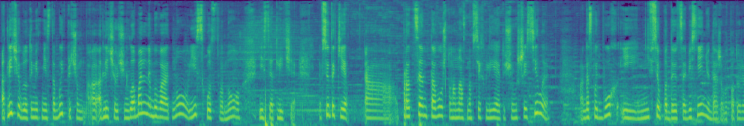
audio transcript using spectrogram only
Отличия будут иметь место быть, причем а, отличия очень глобальные бывают, но есть сходство, но есть и отличия. Все-таки а, процент того, что на нас, на всех влияют еще высшие силы, а, Господь Бог, и не все поддается объяснению, даже вот по той же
